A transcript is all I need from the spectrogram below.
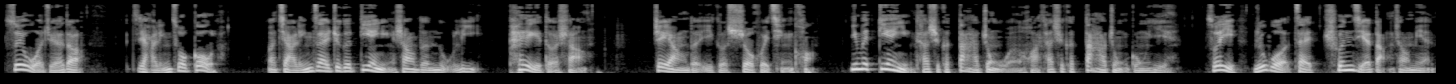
所以我觉得贾玲做够了啊！贾玲在这个电影上的努力配得上这样的一个社会情况，因为电影它是个大众文化，它是个大众工业，所以如果在春节档上面。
